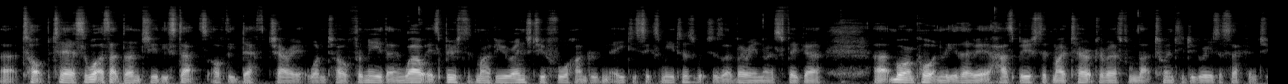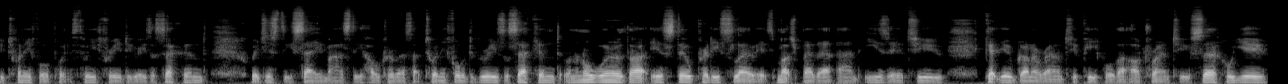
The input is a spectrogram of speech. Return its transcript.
uh, top tier. So what has that done to the stats of the Death Chariot 112 for me then? Well, it's boosted my view range to 486 meters, which is a very nice figure. Uh, more importantly, though, it has boosted my turret traverse from that 20 degrees a second to 24.33 degrees a second, which is the same as the hull traverse at 24 degrees a second. And although that is still pretty slow, it's much better and easier to get your gun around to people that are trying to circle you.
